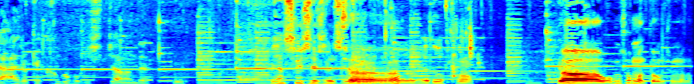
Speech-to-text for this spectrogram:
야 이렇게 큰 거 보기 쉽지 않은데 응. 그냥 슬슬슬슬 자. 해도 야, 엄청 많다, 엄청 많아.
